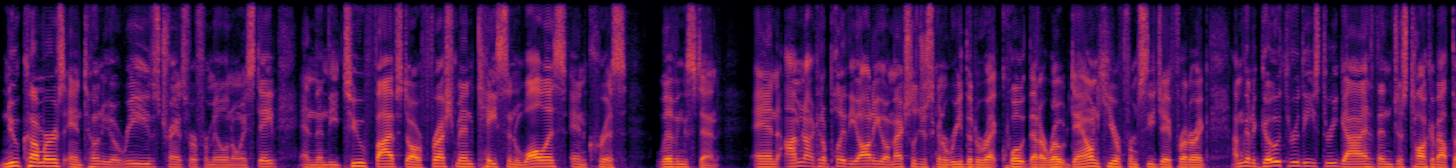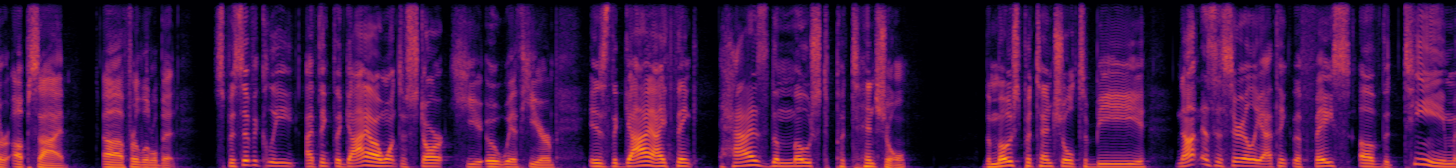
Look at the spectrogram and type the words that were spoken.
newcomers Antonio Reeves, transfer from Illinois State, and then the two five star freshmen, Cason Wallace and Chris Livingston. And I'm not going to play the audio. I'm actually just going to read the direct quote that I wrote down here from CJ Fredrick. I'm going to go through these three guys, then just talk about their upside uh, for a little bit. Specifically, I think the guy I want to start here uh, with here is the guy I think has the most potential, the most potential to be not necessarily, I think, the face of the team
